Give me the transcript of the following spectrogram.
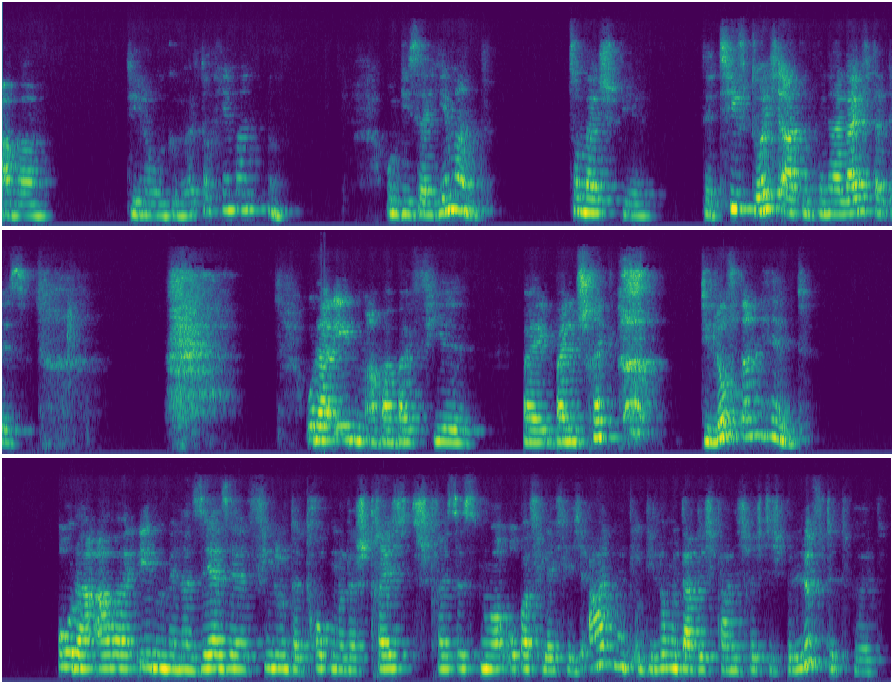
Aber die Lunge gehört doch jemandem. Und dieser jemand, zum Beispiel, der tief durchatmet, wenn er erleichtert ist, oder eben aber bei viel, bei, bei einem Schreck die Luft anhält. Oder aber eben, wenn er sehr, sehr viel unter Druck oder Stress, Stress ist, nur oberflächlich atmet und die Lunge dadurch gar nicht richtig belüftet wird.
